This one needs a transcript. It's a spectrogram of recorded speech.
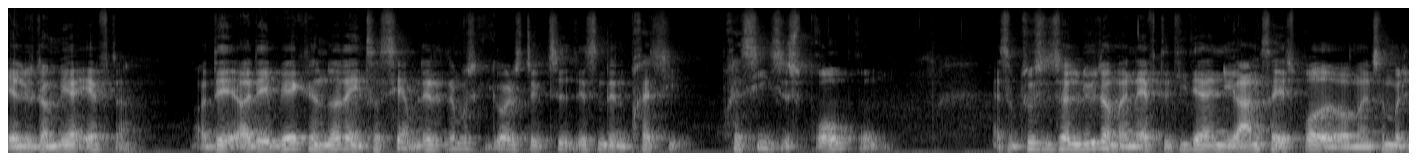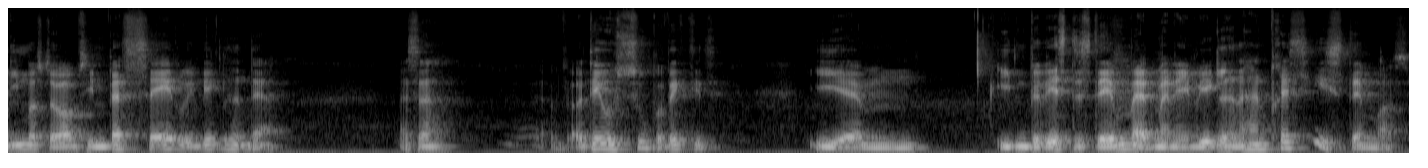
jeg lytter mere efter. Og det, og det er virkelig noget, der interesserer mig lidt, det er måske gjort et stykke tid, det er sådan den præci, præcise sprogbrug. Altså pludselig så lytter man efter de der nuancer i sproget, hvor man så må lige må stå op og sige, hvad sagde du i virkeligheden der? Altså, og det er jo super vigtigt i, øhm, i den bevidste stemme, at man i virkeligheden har en præcis stemme også.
